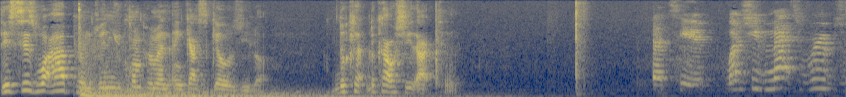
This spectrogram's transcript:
This is what happens when you compliment and gas girls, you lot. Look at look how she's acting. That too. Once you've met Rubes,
